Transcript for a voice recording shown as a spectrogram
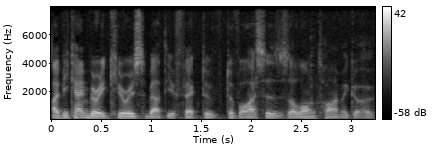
I became very curious about the effect of devices a long time ago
